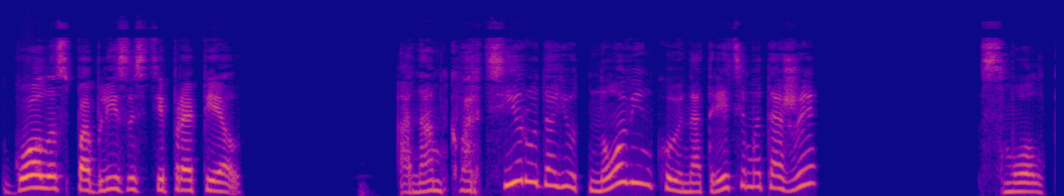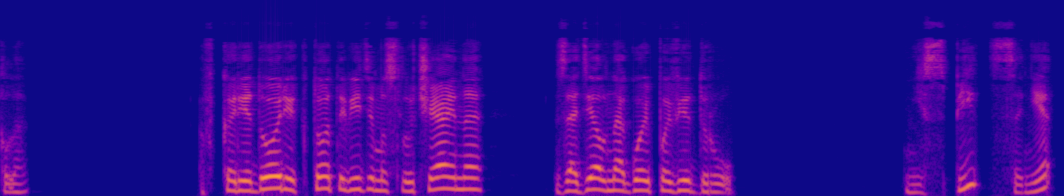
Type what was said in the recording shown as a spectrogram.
Голос поблизости пропел. — А нам квартиру дают новенькую на третьем этаже. Смолкла. В коридоре кто-то, видимо, случайно задел ногой по ведру. Не спится, нет,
